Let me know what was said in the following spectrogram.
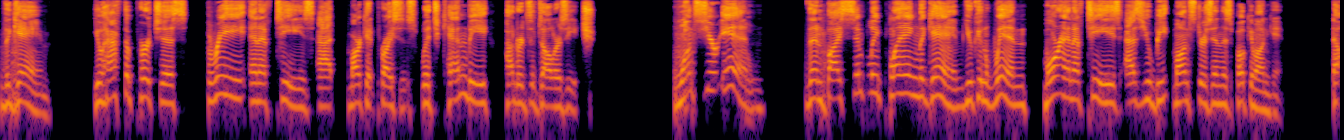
the game, you have to purchase three NFTs at market prices, which can be hundreds of dollars each. Once you're in, then by simply playing the game, you can win more NFTs as you beat monsters in this Pokemon game. Now,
